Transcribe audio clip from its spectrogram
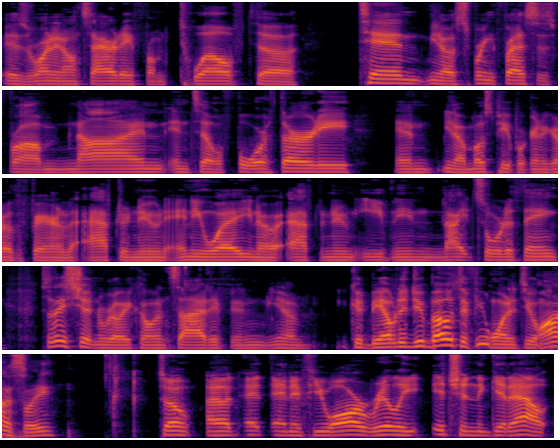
is running on Saturday from twelve to ten. You know, Spring Fest is from nine until four thirty, and you know most people are going to go to the fair in the afternoon anyway. You know, afternoon, evening, night sort of thing. So they shouldn't really coincide. If and you know you could be able to do both if you wanted to. Honestly, So, uh, and, and if you are really itching to get out,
